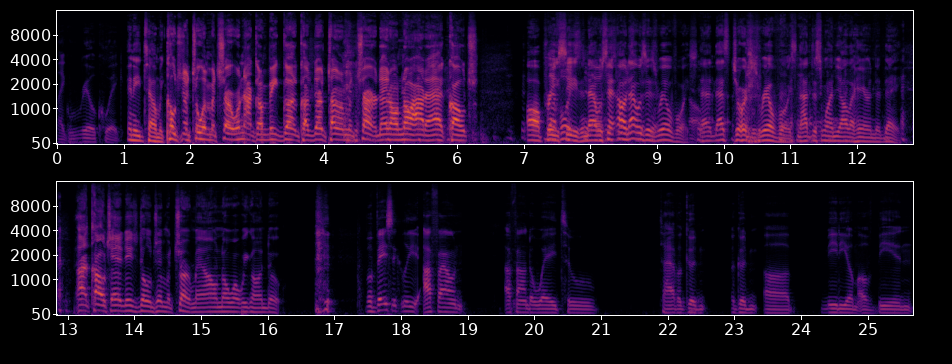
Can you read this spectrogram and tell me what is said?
like real quick. And he'd tell me, Coach, they're too immature. We're not going to be good because they're too immature. They don't know how to act, Coach. All preseason. too, That, that was was his his, oh, that was his real voice. that, that's George's real voice, not this one y'all are hearing today. All right, Coach, hey, these dudes immature, man. I don't know what we're going to do. But basically, I found I found a way to to have a good a good uh, medium of being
